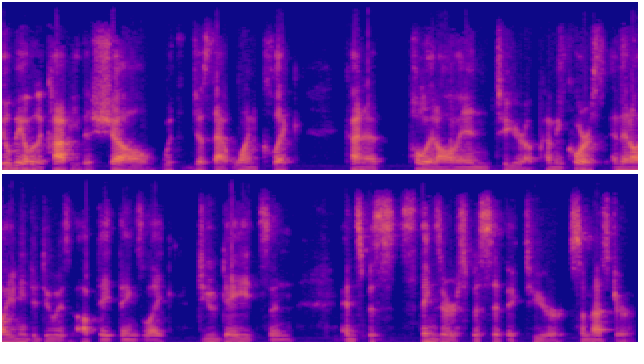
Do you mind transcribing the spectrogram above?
you'll be able to copy the shell with just that one click, kind of pull it all into your upcoming course. And then all you need to do is update things like due dates and and things that are specific to your semester.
